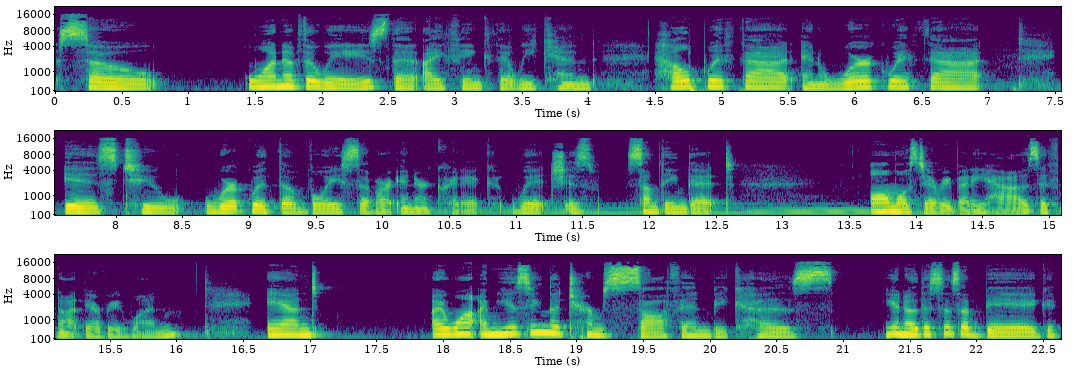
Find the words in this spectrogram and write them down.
so, one of the ways that I think that we can help with that and work with that is to work with the voice of our inner critic, which is something that almost everybody has, if not everyone. And I want I'm using the term soften because you know, this is a big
